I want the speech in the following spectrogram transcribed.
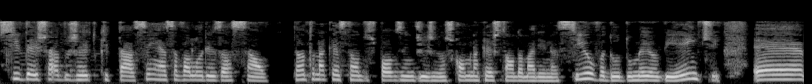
se deixar do jeito que está, sem essa valorização tanto na questão dos povos indígenas como na questão da Marina Silva, do, do meio ambiente, é,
